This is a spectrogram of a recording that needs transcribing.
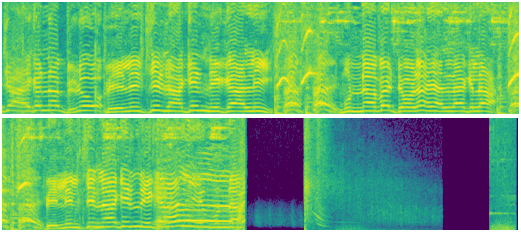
मज़ा आएगा ना भिड़ो बेलीची नागिन निकाली। मुन्ना बटोळा लागला की नागिन निकाली मुन्ना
